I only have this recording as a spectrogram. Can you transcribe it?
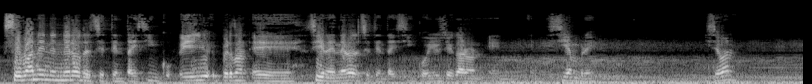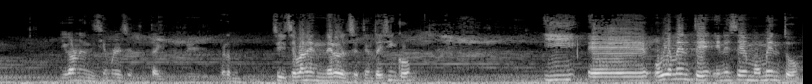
Se van en enero del 75. Ellos, perdón, eh, sí, en enero del 75. Ellos llegaron en, diciembre y se van. Llegaron en diciembre del 70. y- eh, perdón. Sí, se van en enero del 75. Y eh, obviamente en ese momento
